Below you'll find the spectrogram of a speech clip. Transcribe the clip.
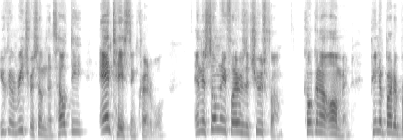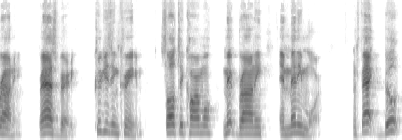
you can reach for something that's healthy and tastes incredible. And there's so many flavors to choose from coconut almond, peanut butter brownie, raspberry, cookies and cream, salted caramel, mint brownie, and many more. In fact, Built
